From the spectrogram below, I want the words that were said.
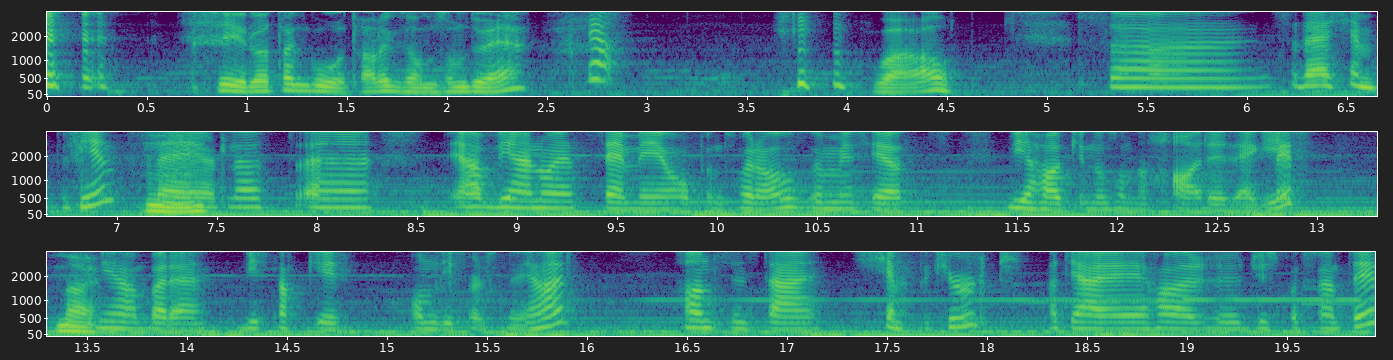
Sier du at han godtar deg sånn som du er? Ja. Wow. Så, så det er kjempefint. Det Mhm. gjør til at eh, ja, vi er nå i et semi-åpent forhold, som vil si at vi har ikke noen sånne harde regler. Nei. Vi, har bare, vi snakker om de følelsene vi har. Han syns det er kjempekult at jeg har juicebox-venter.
